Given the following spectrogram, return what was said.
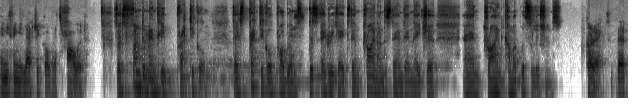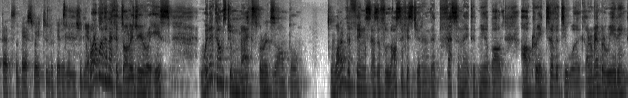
anything electrical that's powered. So it's fundamentally practical. Takes practical problems, disaggregates them, try and understand their nature, and try and come up with solutions. Correct. That that's the best way to look at it in engineering. What about the methodology, Ruiz? When it comes to maths, for example, one of the things as a philosophy student that fascinated me about how creativity works, I remember reading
